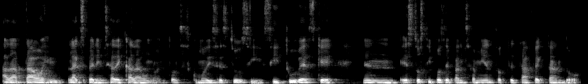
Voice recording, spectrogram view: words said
adaptado en la experiencia de cada uno. Entonces, como dices tú, si, si tú ves que en estos tipos de pensamiento te está afectando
